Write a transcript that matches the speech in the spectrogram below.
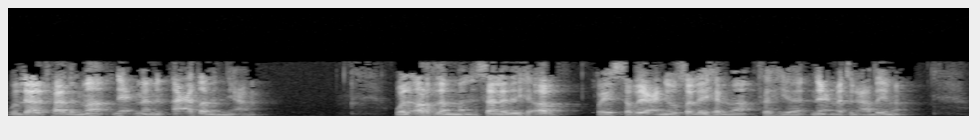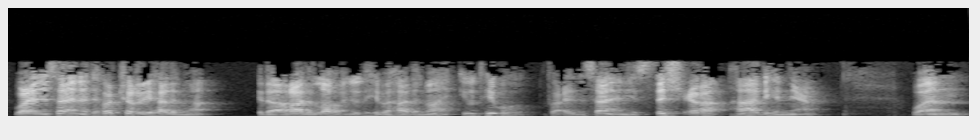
ولذلك هذا الماء نعمة من أعظم النعم. والأرض لما الإنسان لديه أرض ويستطيع أن يوصل إليها الماء فهي نعمة عظيمة. وعلى الإنسان أن يتفكر بهذا الماء إذا أراد الله أن يذهب هذا الماء يذهبه. فعلى الإنسان أن يستشعر هذه النعم. وأن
